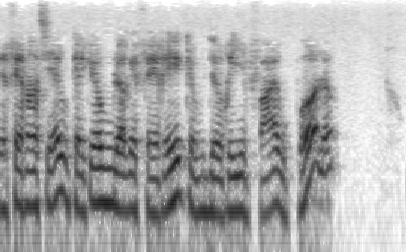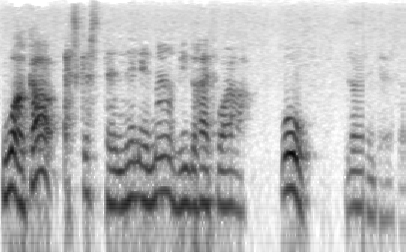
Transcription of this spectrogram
référentiel ou quelqu'un vous l'a référé, que vous devriez le faire ou pas, là? Ou encore, est-ce que c'est un élément vibratoire? Oh, là, c'est intéressant.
